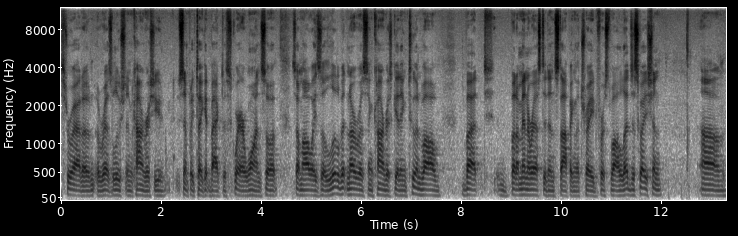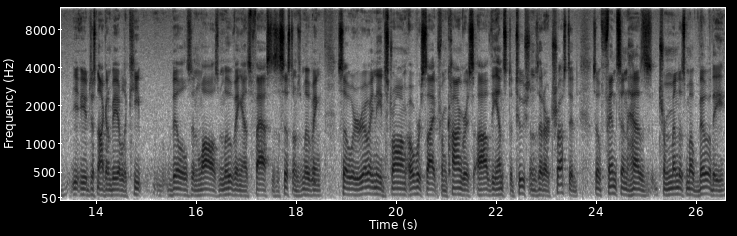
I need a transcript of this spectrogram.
throughout a, a resolution in Congress, you simply take it back to square one. So, so I'm always a little bit nervous in Congress getting too involved, but but I'm interested in stopping the trade. First of all, legislation um, you- you're just not going to be able to keep bills and laws moving as fast as the system's moving. So we really need strong oversight from Congress of the institutions that are trusted. So FinCEN has tremendous mobility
